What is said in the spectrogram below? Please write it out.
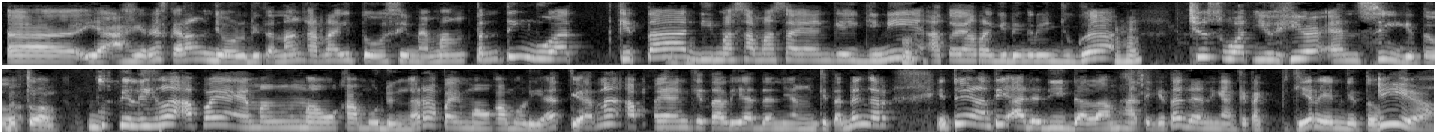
Eh, ya akhirnya sekarang jauh lebih tenang karena itu sih memang penting buat kita di masa-masa yang kayak gini atau yang lagi dengerin juga choose what you hear and see gitu. Betul. Pilihlah apa yang emang mau kamu dengar, apa yang mau kamu lihat Ya. karena apa yang kita lihat dan yang kita dengar itu yang nanti ada di dalam hati kita dan yang kita pikirin gitu. iya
